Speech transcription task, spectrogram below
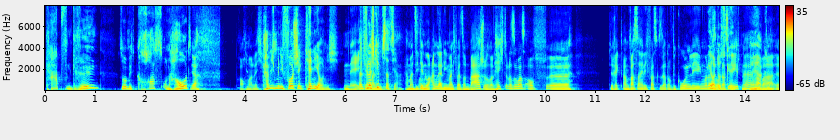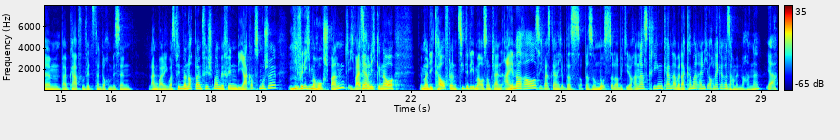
Karpfen grillen, so mit Kross und Haut, Ja, braucht man nicht. kann ich mir nicht vorstellen, kenne ich auch nicht. Nee, ich Weil vielleicht gibt es das ja. Ja, man sieht ja nur Angler, die manchmal so einen Barsch oder so einen Hecht oder sowas auf äh, direkt am Wasser, hätte ich fast gesagt, auf die Kohlen legen oder Ja, so. das geht. ne? Ja, ja, Aber ähm, beim Karpfen wird es dann doch ein bisschen langweilig. Was finden wir noch beim Fischmann? Wir finden die Jakobsmuschel. Die finde ich immer hochspannend. Ich weiß Mhm. Ja. aber nicht genau, wenn man die kauft, dann zieht er die immer aus so einem kleinen Eimer raus. Ich weiß gar nicht, ob das, ob das so muss oder ob ich die auch anders kriegen kann. Aber da kann man eigentlich auch leckere Sachen mitmachen, ne? Ja,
